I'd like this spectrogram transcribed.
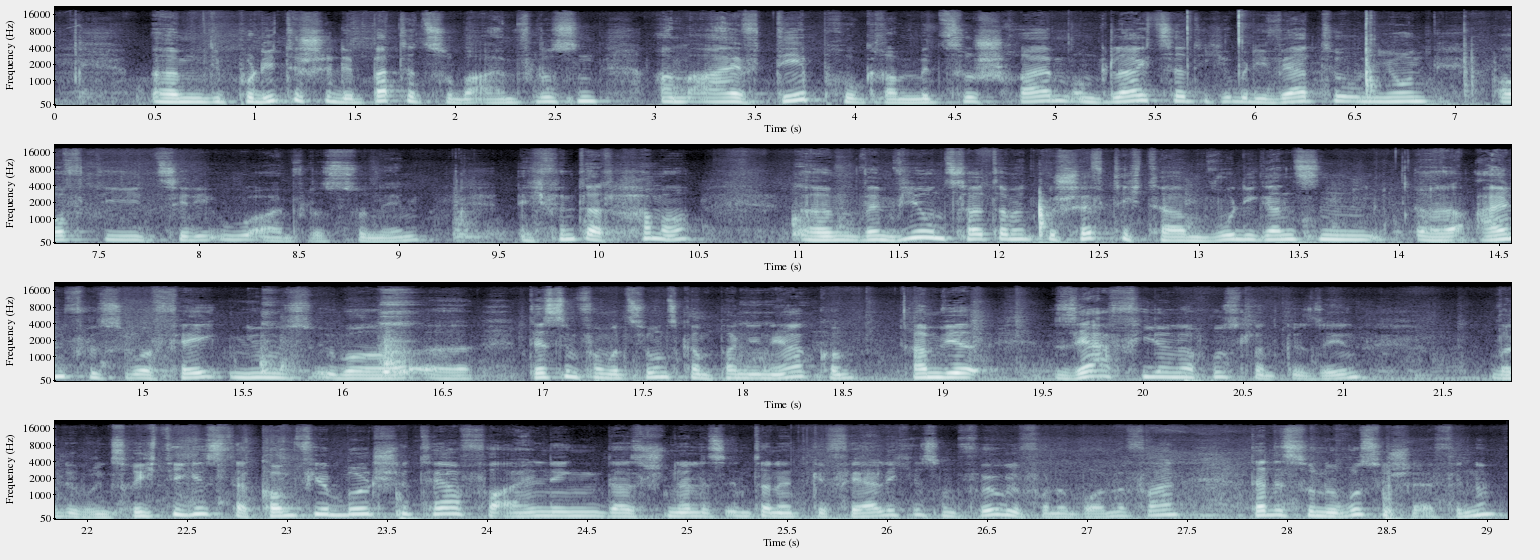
ähm, die politische Debatte zu beeinflussen, am AfD-Programm mitzuschreiben und gleichzeitig über die Werteunion auf die CDU Einfluss zu nehmen. Ich finde das Hammer. Ähm, wenn wir uns halt damit beschäftigt haben, wo die ganzen äh, Einflüsse über Fake News, über äh, Desinformationskampagnen herkommen, haben wir sehr viel nach Russland gesehen. Was übrigens richtig ist, da kommt viel Bullshit her, vor allen Dingen, dass schnelles Internet gefährlich ist und Vögel von den Bäumen fallen. Das ist so eine russische Erfindung.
